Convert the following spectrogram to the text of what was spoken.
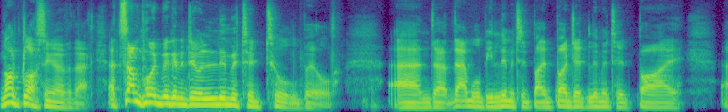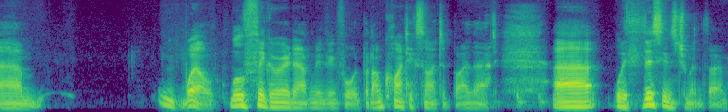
not glossing over that. At some point, we're going to do a limited tool build, and uh, that will be limited by budget, limited by. Um, well, we'll figure it out moving forward, but I'm quite excited by that. Uh, with this instrument, though,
